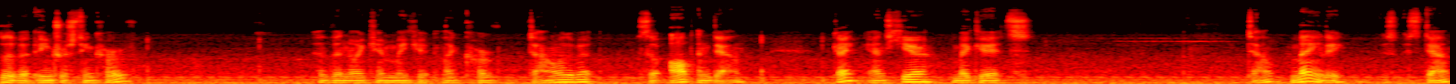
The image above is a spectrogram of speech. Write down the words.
a little bit interesting curve and then I can make it like curve down a little bit. So up and down. Okay and here make it down. Mainly it's, it's down.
